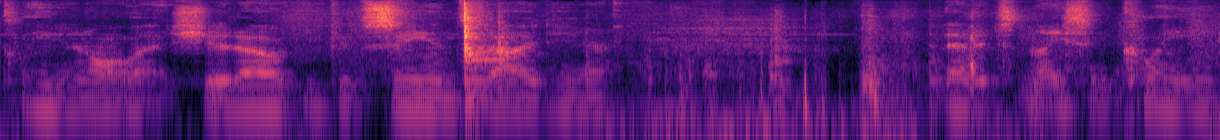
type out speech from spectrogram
Cleaning all that shit out. You can see inside here that it's nice and clean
